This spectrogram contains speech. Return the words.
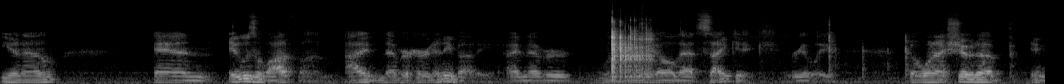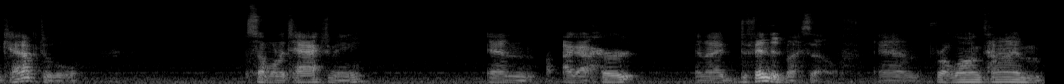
you know, and it was a lot of fun. I never hurt anybody. I never was really all that psychic, really. But when I showed up in Capital, someone attacked me, and I got hurt, and I defended myself. And for a long time,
